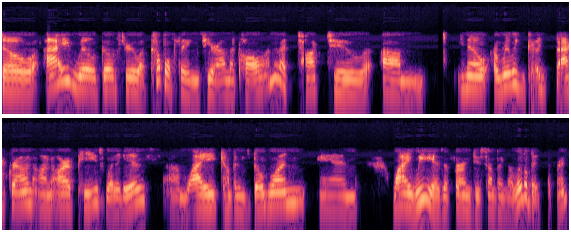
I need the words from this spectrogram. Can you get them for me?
So I will go through a couple things here on the call. I'm going to talk to, um, you know, a really good background on RFPs, what it is, um, why companies build one, and why we as a firm do something a little bit different.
